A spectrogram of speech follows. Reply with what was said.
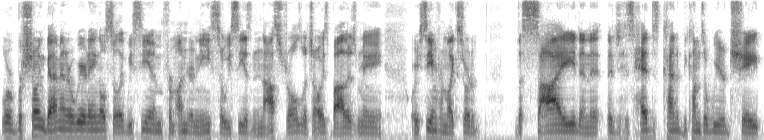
Where we're showing Batman at a weird angle, so like we see him from underneath, so we see his nostrils, which always bothers me, or you see him from like sort of the side, and it, it his head just kind of becomes a weird shape.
